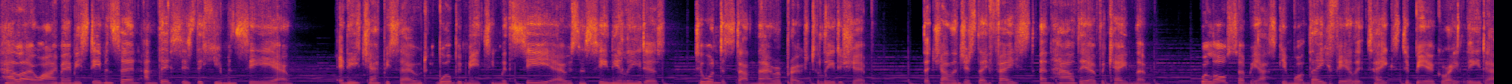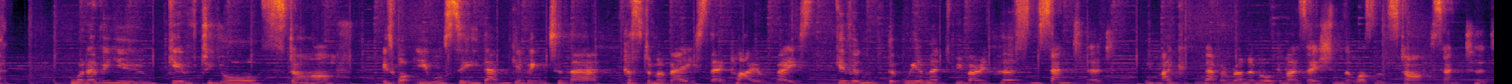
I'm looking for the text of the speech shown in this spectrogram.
Hello, I'm Amy Stevenson, and this is The Human CEO. In each episode, we'll be meeting with CEOs and senior leaders to understand their approach to leadership, the challenges they faced, and how they overcame them. We'll also be asking what they feel it takes to be a great leader. Whatever you give to your staff is what you will see them giving to their customer base, their client base. Given that we are meant to be very person centered, mm-hmm. I could never run an organization that wasn't staff centered.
